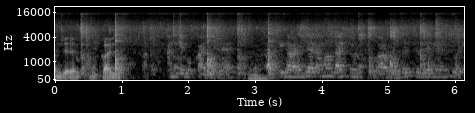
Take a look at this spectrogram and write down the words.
അഞ്ചര മുക്കാലിന്. അഞ്ചേ മുക്കാലിന് അല്ലേ? പട്ടിക്കാട് ചേട്ടൻ ഉണ്ടാക്കി കൊടുത്തു. അവിടെ ബസ് തന്നെയാണ് പോയി.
